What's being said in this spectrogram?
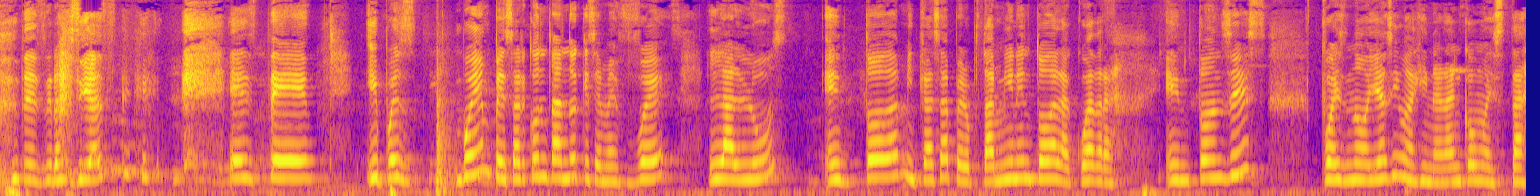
desgracias. Este, y pues voy a empezar contando que se me fue la luz en toda mi casa, pero también en toda la cuadra. Entonces, pues no, ya se imaginarán cómo está.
